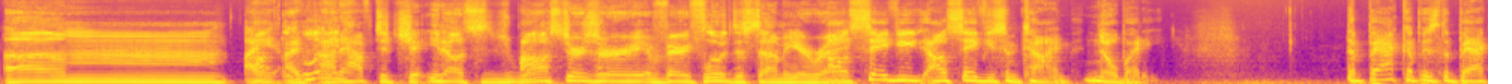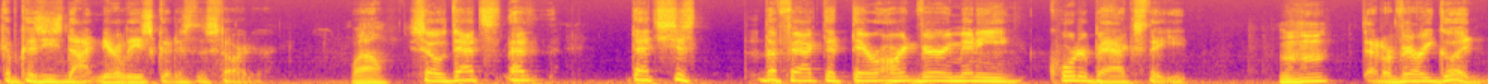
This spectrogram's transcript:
Um, I, Uh, I'd, me- I'd have to check. You know, it's, rosters are very fluid this time of year, right? I'll save you I'll save you some time. Nobody. The backup is the backup because he's not nearly as good as the starter. well, So that's that. That's just the fact that there aren't very many quarterbacks that you, mm-hmm. that are very good.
